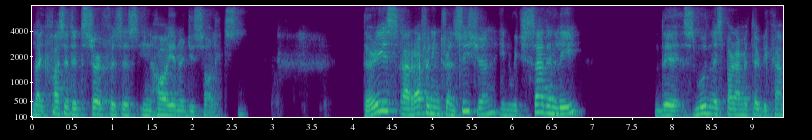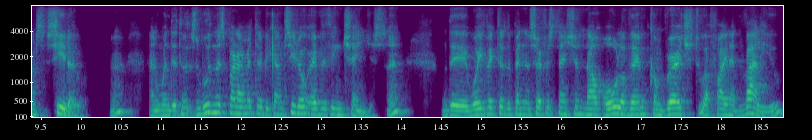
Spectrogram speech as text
like faceted surfaces in high energy solids. There is a roughening transition in which suddenly the smoothness parameter becomes zero. And when the smoothness parameter becomes zero, everything changes. The wave vector dependent surface tension, now all of them converge to a finite value.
